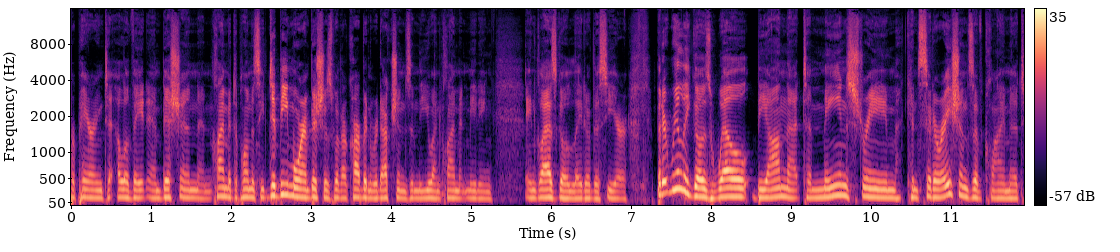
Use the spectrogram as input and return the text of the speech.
preparing to elevate ambition and climate diplomacy to be more ambitious with our carbon reductions in the UN climate meeting in Glasgow later this year. But it really goes well beyond that to mainstream considerations of climate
